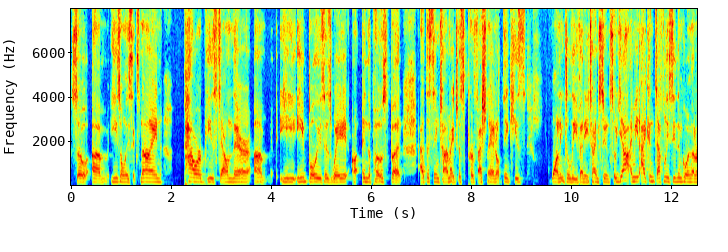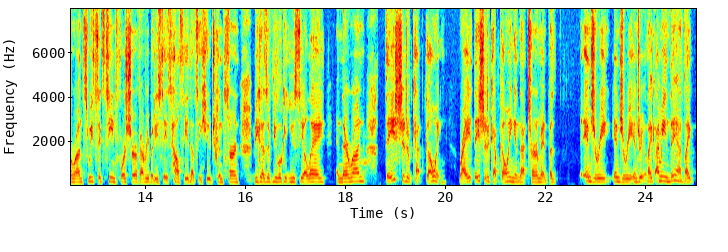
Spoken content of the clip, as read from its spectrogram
So um, he's only six nine. Power beast down there. Um, he he bullies his way uh, in the post, but at the same time, I just professionally, I don't think he's wanting to leave anytime soon. So yeah, I mean, I can definitely see them going on a run. Sweet 16 for sure. If everybody stays healthy, that's a huge concern because if you look at UCLA and their run, they should have kept going, right? They should have kept going in that tournament, but injury, injury, injury. Like, I mean, they had like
